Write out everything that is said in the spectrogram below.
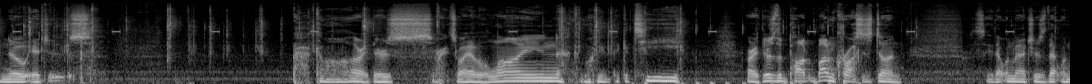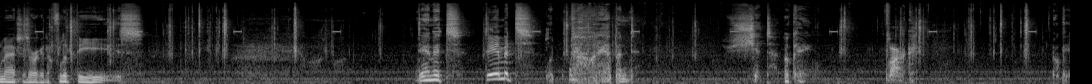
no edges. Ah, come on. All right, there's all right. So I have a line. Come on, make a T. All right, there's the pot, bottom cross is done. See, that one matches, that one matches. I gotta flip these. Damn it! Damn it! What, what happened? Shit. Okay. Fuck. Okay,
